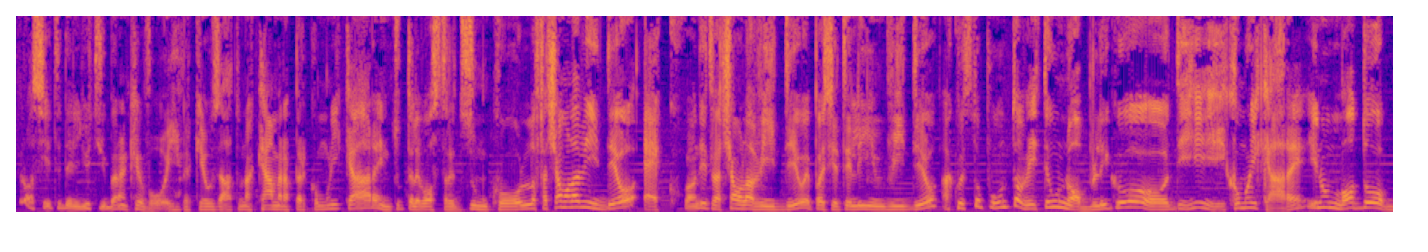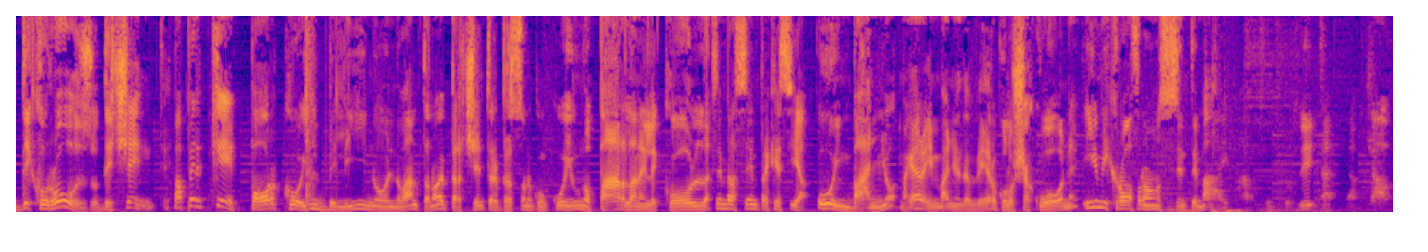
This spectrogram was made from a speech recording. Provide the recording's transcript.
Però siete degli YouTuber anche voi, perché usate una camera per comunicare in tutte le vostre Zoom call. Facciamo la video, ecco, quando dite facciamo la video e poi siete lì in video, a questo punto avete un obbligo di comunicare in un modo decoroso, decente. Ma perché porco il belino, il 99% delle persone con cui uno parla parla nelle call, sembra sempre che sia o in bagno, magari in bagno davvero, con lo sciacquone, il microfono non si sente mai. Ah, così, eh, ciao.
